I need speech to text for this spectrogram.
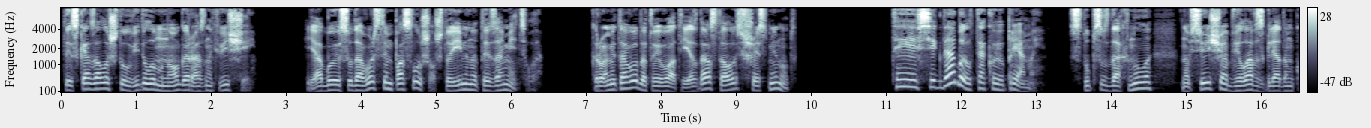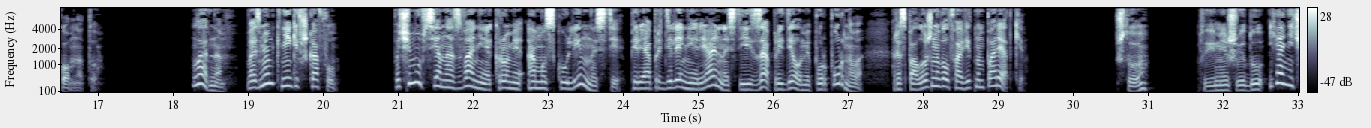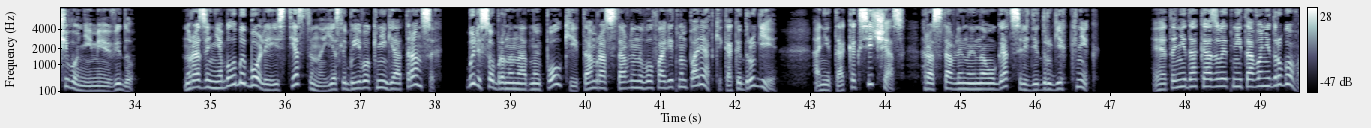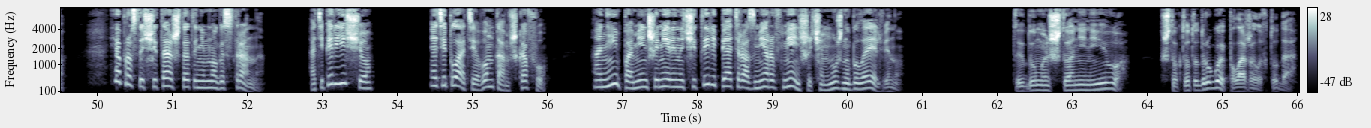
Ты сказала, что увидела много разных вещей. Я бы с удовольствием послушал, что именно ты заметила. Кроме того, до твоего отъезда осталось шесть минут. «Ты всегда был такой упрямый?» Ступс вздохнула, но все еще обвела взглядом комнату. «Ладно, возьмем книги в шкафу. Почему все названия, кроме о маскулинности, переопределения реальности и за пределами пурпурного, расположены в алфавитном порядке?» «Что? Ты имеешь в виду...» «Я ничего не имею в виду. Но разве не было бы более естественно, если бы его книги о трансах были собраны на одной полке и там расставлены в алфавитном порядке, как и другие, а не так, как сейчас, расставленные наугад среди других книг. Это не доказывает ни того, ни другого. Я просто считаю, что это немного странно. А теперь еще. Эти платья вон там, в шкафу. Они, по меньшей мере, на 4-5 размеров меньше, чем нужно было Эльвину. Ты думаешь, что они не его? Что кто-то другой положил их туда?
